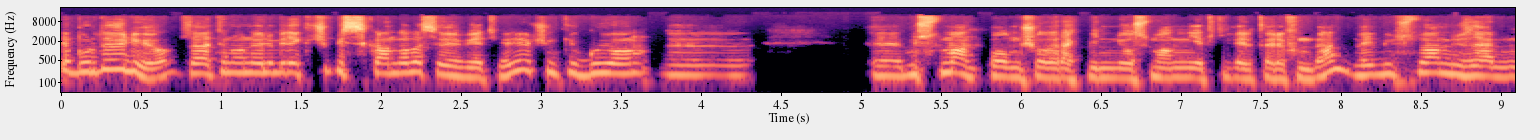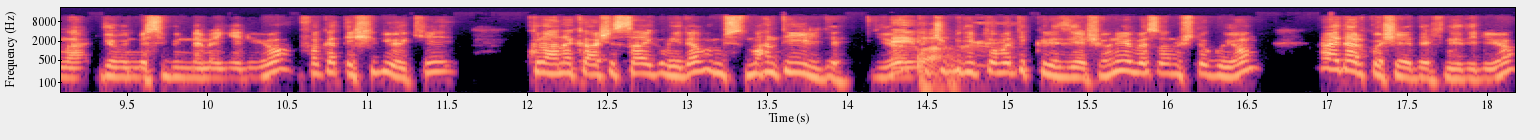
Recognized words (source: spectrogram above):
ve burada ölüyor. Zaten onun ölümü de küçük bir skandala sebebiyet veriyor. Çünkü Guyon e, e, Müslüman olmuş olarak biliniyor Osmanlı yetkilileri tarafından ve Müslüman mezarlığına gömülmesi gündeme geliyor. Fakat eşi diyor ki Kur'an'a karşı saygılıydı ama Müslüman değildi diyor. Eyvallah. Küçük bir diplomatik kriz yaşanıyor ve sonuçta Guyon Haydarpaşa'ya defnediliyor.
